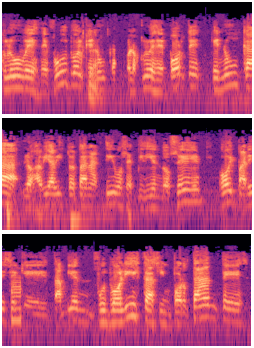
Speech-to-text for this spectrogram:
clubes de fútbol que nunca o los clubes de deporte que nunca los había visto tan activos expidiéndose hoy parece ah. que también futbolistas importantes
